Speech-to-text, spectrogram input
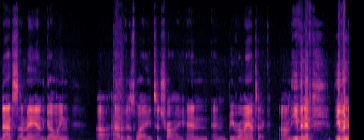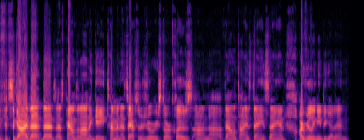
that's a man going uh, out of his way to try and and be romantic. Um, even if even if it's a guy that that's, that's pounding on a gate ten minutes after the jewelry store closed on uh, Valentine's Day and saying, "I really need to get in."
